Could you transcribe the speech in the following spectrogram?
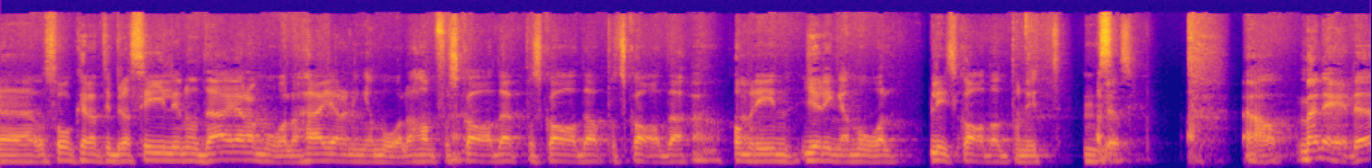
Eh, och så åker han till Brasilien och där gör han mål och här gör han inga mål. Och han får skada på skada på skada. Kommer in, gör inga mål, blir skadad på nytt. Alltså, Ja, men är det...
